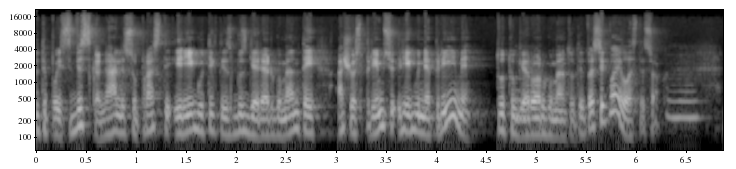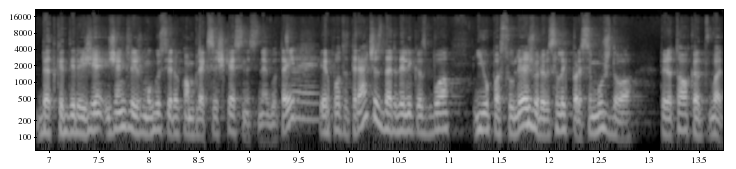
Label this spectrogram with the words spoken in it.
nu, tipo, jis viską gali suprasti ir jeigu tik tais bus geri argumentai, aš juos priimsiu ir jeigu nepriimi tu tų gerų argumentų, tai tu esi kvailas tiesiog. Mm. Bet kad yra ženkliai žmogus yra kompleksiškesnis negu tai. tai. Ir po to trečias dar dalykas buvo jų pasaulyje žiūrė visą laiką prasimuždavo prie to, kad va,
